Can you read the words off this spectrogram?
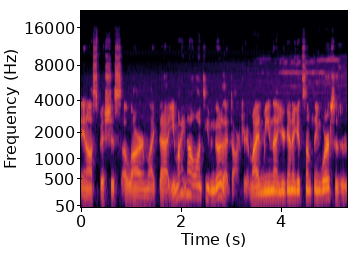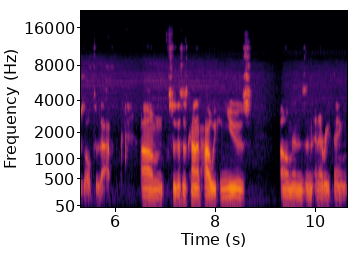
inauspicious alarm like that, you might not want to even go to that doctor. It might mean that you're going to get something worse as a result of that. Um, so this is kind of how we can use omens and, and everything.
